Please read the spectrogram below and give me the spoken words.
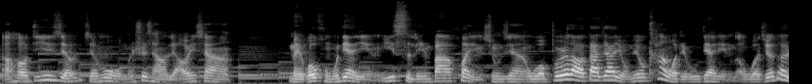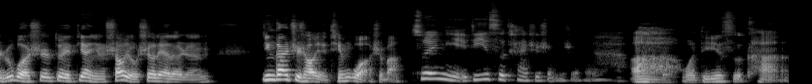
然后第一节节目我们是想聊一下美国恐怖电影《一四零八幻影凶间》。我不知道大家有没有看过这部电影的。我觉得如果是对电影稍有涉猎的人，应该至少也听过，是吧？所以你第一次看是什么时候？啊，我第一次看，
